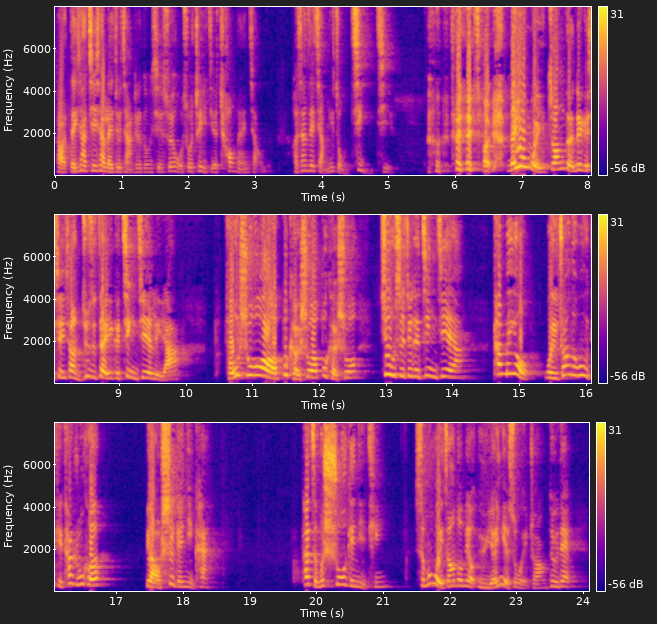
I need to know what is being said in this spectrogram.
好，等一下，接下来就讲这个东西。所以我说这一节超难讲的，好像在讲一种境界，没有伪装的那个现象，你就是在一个境界里啊。佛说不可说，不可说，就是这个境界啊！它没有伪装的物体，它如何表示给你看？它怎么说给你听？什么伪装都没有，语言也是伪装，对不对？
